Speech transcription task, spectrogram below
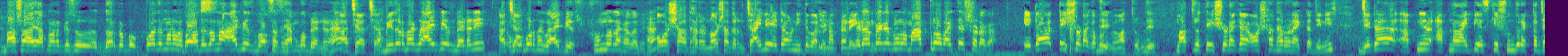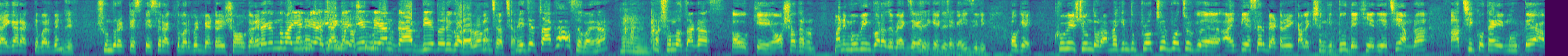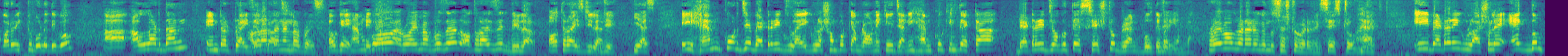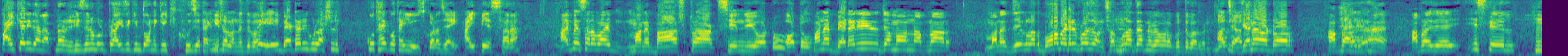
বাসায় আপনার কিছু দরকার প্রয়োজন মনে করতে তাদের জন্য আইপিএস বক্স আছে হ্যামকো ব্র্যান্ডের হ্যাঁ? আচ্ছা, আচ্ছা। ভিতরে থাকবে আইপিএস ব্যাটারি আচ্ছা। উপর থাকবে আইপিএস সুন্দর দেখা যাবে হ্যাঁ? অসাধারণ অসাধারণ। চাইলে এটাও নিতে পারবেন আপনারা এটা এটার প্যাকেজ মূল্য মাত্র ভাই তেইশশো টাকা। এটা তেইশশো টাকা পড়বে মাত্র। জি। মাত্র তেইশশো টাকায় অসাধারণ একটা জিনিস যেটা আপনি আপনার আইপিএস কে সুন্দর একটা জায়গা রাখতে পারবেন। জি। সুন্দর একটা স্পেসে রাখতে পারবেন ব্যাটারি সহকারে। এটা কিন্তু ভাই ইন্ডিয়া একটা জায়গা নষ্ট করবে ইন্ডিয়ান কার দিয়ে তৈরি করা এবং আচ্ছা, আচ্ছা। নিচে চাকা আছে ভাই হ্যাঁ? অনেক সুন্দর চাকা আছে। ওকে অসাধারণ। মানে মুভিং করা যাবে এক জায়গা থেকে এক। জায়গায় ইজিলি ওকে খুবই সুন্দর। আমরা কিন্তু প্রচুর প্রচুর আইপিএস এর ব্যাটারি কালেকশন কিন্তু দেখিয়ে দিয়েছি। আমরা আছি কোথায় এই মুহূর্তে? আবারও একটু বলে দিব। আল্লাহর দান এন্টারপ্রাইজ আল্লাহর দান এন্টারপ্রাইজ ওকে হ্যামকো রহিমা প্রুজের অথরাইজড ডিলার অথরাইজ ডিলার জি। ইয়াস এই হ্যামকোর যে ব্যাটারিগুলো এগুলো সম্পর্কে আমরা অনেকেই জানি। হ্যামকো কিন্তু একটা ব্যাটারির জগতে শ্রেষ্ঠ ব্র্যান্ড বলতে পারি আমরা। রহিমাস ব্যাটারি কিন্তু শ্রেষ্ঠ ব্যাটারি। শ্রেষ্ঠ হ্যাঁ। এই ব্যাটারিগুলো আসলে একদম পাইকারি দামে আপনার রিজনেবল প্রাইসে কিন্তু অনেকেই খুঁজে থাকে ইনশাল্লাহ নিতে পারবেন। এই ব্যাটারিগুলো আসলে কোথায় কোথায় ইউজ করা যায়? আইপিএস ছাড়া? আইপিএস ছাড়া ভাই মানে bus truck CNG auto auto. মানে ব্যাটারির যেমন আপনার মানে যেগুলোতে বড় ব্যাটারির প্রয়োজন সবগুলোতে আপনি ব্যবহার করতে পারবেন আচ্ছা, আচ্ছা। জেনারেটর আপনার হ্যাঁ, হ্যাঁ। হ্যাঁ আপনার যে স্কেল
